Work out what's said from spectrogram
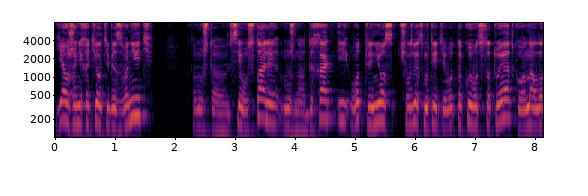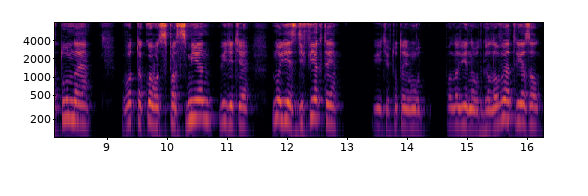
я уже не хотел тебе звонить, потому что все устали, нужно отдыхать. И вот принес человек, смотрите, вот такую вот статуэтку, она латунная. Вот такой вот спортсмен, видите. Ну, есть дефекты. Видите, кто-то ему вот половину вот головы отрезал,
